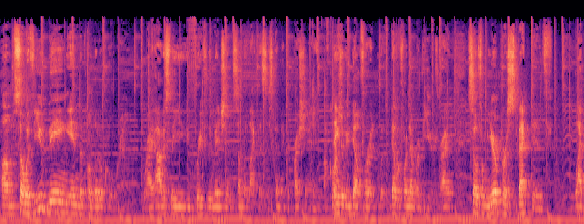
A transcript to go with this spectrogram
Um, so with you being in the political realm, right? Obviously, you briefly mentioned some of like the systemic oppression and things that we've dealt for dealt with for a number of years, right? So from your perspective, like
